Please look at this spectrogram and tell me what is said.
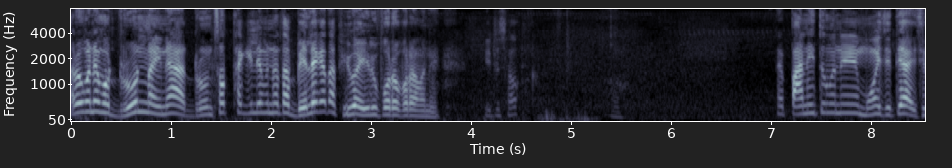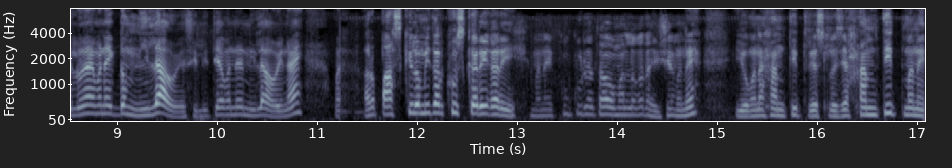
আৰু মানে মোৰ ড্ৰোন নাই না ড্ৰোন শ্বট থাকিলে মানে এটা বেলেগ এটা ভিউ আহিল ওপৰৰ পৰা মানে। এইটো চাওক। পানীটো মানে মই যেতিয়া আহিছিলোঁ নাই মানে একদম নীলা হৈ আছিল এতিয়া মানে নীলা হৈ নাই। আৰু পাঁচ কিলোমিটাৰ খোজ কাঢ়ি কাঢ়ি মানে কুকুৰ এটাও আমাৰ লগত আহিছে মানে। ইও মানে শান্তিত ৰেষ্ট লৈছে শান্তিত মানে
